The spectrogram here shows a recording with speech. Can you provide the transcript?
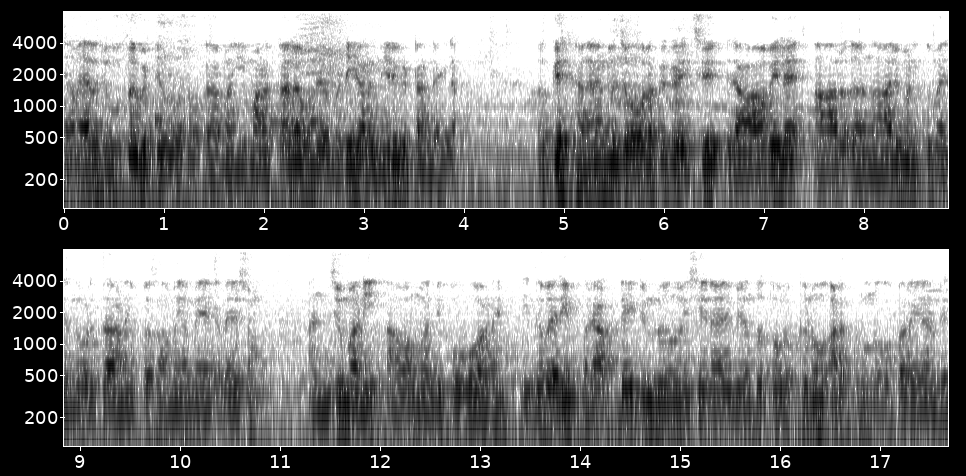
ഞാൻ വേറെ ജ്യൂസേ കിട്ടിയുള്ളൂ കേട്ടോ. കാരണം ഈ മഴക്കാലം കൊണ്ട് എവിടെയും ഇളനീര് കിട്ടാണ്ടായില്ല. ഓക്കെ അങ്ങനെ ഞങ്ങൾ ചോറൊക്കെ കഴിച്ച് രാവിലെ ആറ് നാല് മണിക്ക് മരുന്ന് കൊടുത്തതാണ്. ഇപ്പോൾ സമയം ഏകദേശം അഞ്ച് മണി ആവാൻ വേണ്ടി പോവുകയാണ്. ഇതുവരെയും ഒരു അപ്ഡേറ്റ് ഉണ്ടോ എന്ന് വെച്ച് കഴിഞ്ഞാൽ ഇവരെന്തോ തുറക്കണോ അടുക്കണോ എന്നൊക്കെ പറയുന്നുണ്ട്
